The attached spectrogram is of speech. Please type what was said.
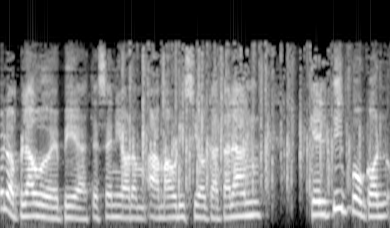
Yo lo aplaudo de pie a este señor, a Mauricio Catalán, que el tipo con,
